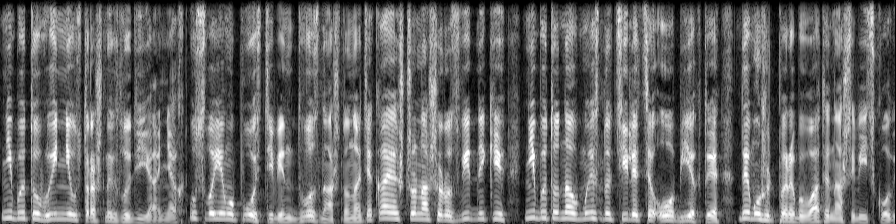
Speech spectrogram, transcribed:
нібито винні у страшних злодіяннях. У своєму пості він двозначно натякає, що наші розвідники нібито навмисно ціляться у об'єкти, де можуть перебувати наші військові.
